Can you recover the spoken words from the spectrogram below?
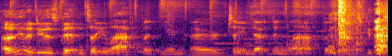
I was gonna do this bit until you laughed, but you or until you didn't laugh. But uh,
